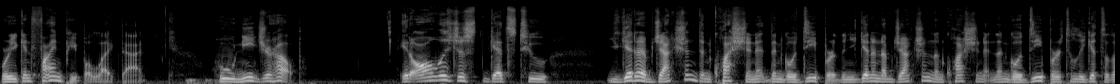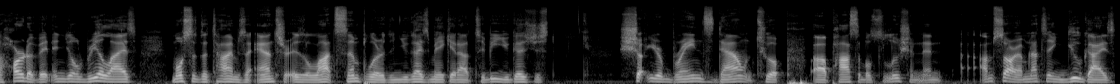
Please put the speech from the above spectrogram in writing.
where you can find people like that who need your help? It always just gets to you get an objection, then question it, then go deeper. Then you get an objection, then question it, and then go deeper till you get to the heart of it. And you'll realize most of the times the answer is a lot simpler than you guys make it out to be. You guys just shut your brains down to a, a possible solution. And I'm sorry, I'm not saying you guys.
